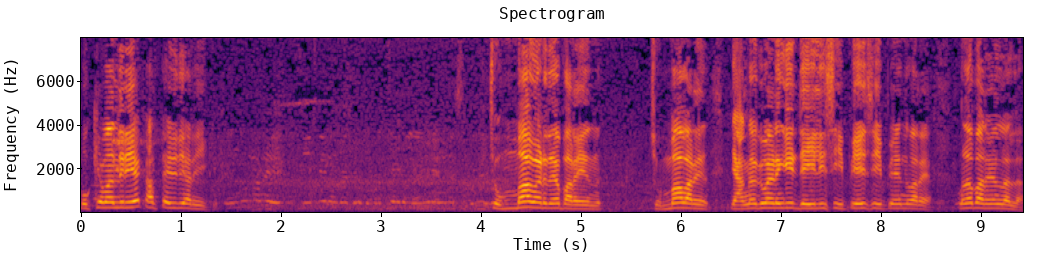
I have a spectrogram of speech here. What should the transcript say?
മുഖ്യമന്ത്രിയെ കത്തെഴുതി അറിയിക്കും. ചുമ്മാ വെറുതെ പറയുന്നു. ചുമ്മാ പറയുന്നത് ഞങ്ങൾക്ക് വേണമെങ്കിൽ daily C P I C P I എന്ന് പറയാം. നിങ്ങൾ പറയണല്ലോ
